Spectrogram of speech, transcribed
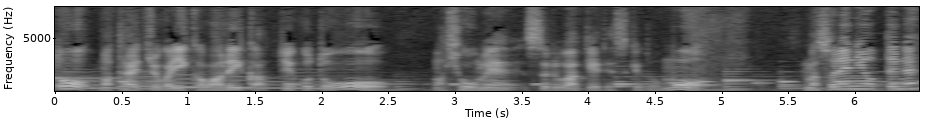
と、まあ、体調がいいか悪いかということを、まあ、表明するわけですけども、まあ、それによってね、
